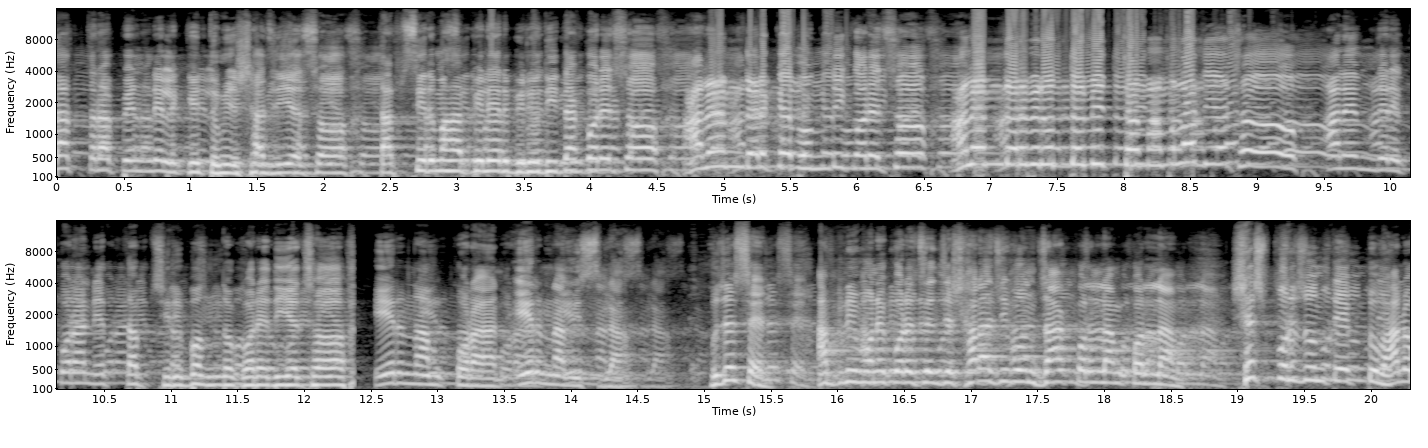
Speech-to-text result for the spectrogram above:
যাত্রা প্যান্ডেল কি তুমি সাজিয়েছো, তাফসির মাহফিলের বিরোধিতা করেছ, আলেমদেরকে বন্দি করেছ, আলেমদের বিরুদ্ধে মিথ্যা মামলা দিয়েছ, আলেমদের কোরআনের তাফসির বন্ধ করে দিয়েছ। এর নাম কোরআন, এর নাম ইসলাম। বুঝেছেন? আপনি মনে করেছেন যে সারা জীবন যা করলাম করলাম। শেষ পর্যন্ত একটু ভালো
